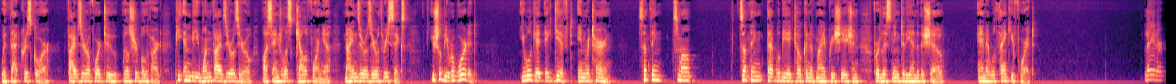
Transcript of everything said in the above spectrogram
with that Chris Gore, 5042 Wilshire Boulevard, PMB 1500, Los Angeles, California, 90036, you shall be rewarded you will get a gift in return. Something small, something that will be a token of my appreciation for listening to the end of the show, and I will thank you for it. Later.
